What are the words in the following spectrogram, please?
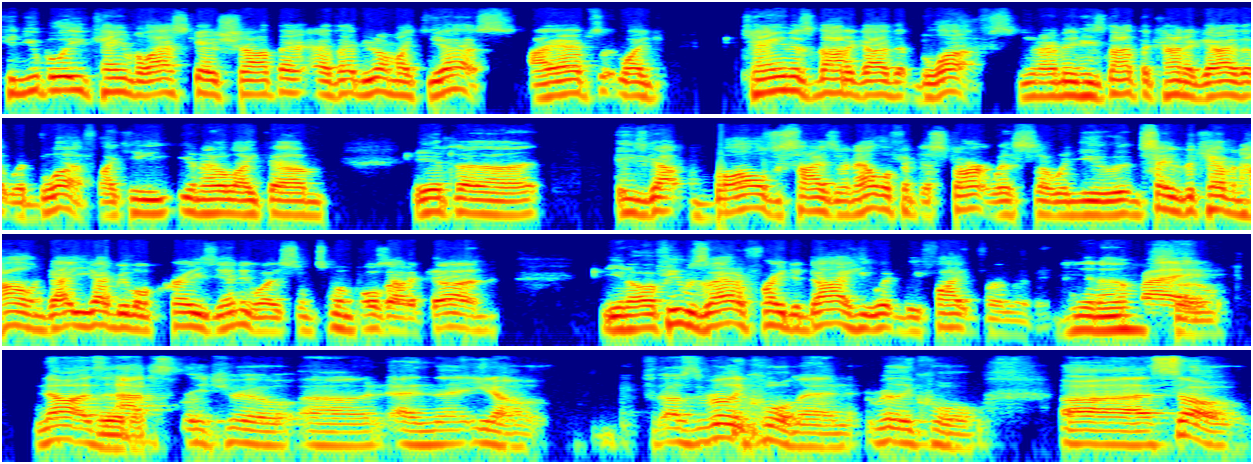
"Can you believe Cain Velasquez shot that at that dude?" I'm like, "Yes, I absolutely like." Cain is not a guy that bluffs. You know, what I mean, he's not the kind of guy that would bluff. Like he, you know, like um, it. uh He's got balls the size of an elephant to start with. So when you and say the Kevin Holland guy, you got to be a little crazy anyway. So when someone pulls out a gun, you know, if he was that afraid to die, he wouldn't be fighting for a living. You know, Right. so No, it's Yeah. absolutely true. Uh, and uh, you know, that was really cool, man. Really cool. Uh, so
